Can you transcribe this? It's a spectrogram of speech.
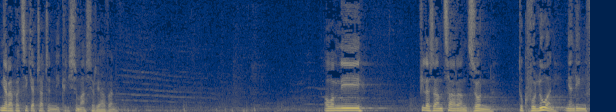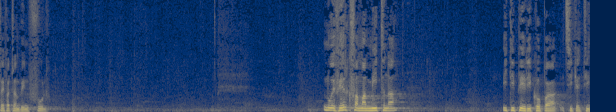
Miarahaba antsika tratry ny Krismasy ry havana. Ao amin'ny filazantsaran'i Jaona, toko voalohany, ny andininy fahefatra ambin'ny folo. Noheveriko fa mamintina ity perikopa itsika ity.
